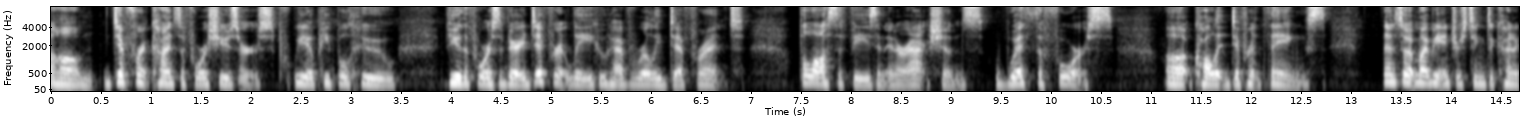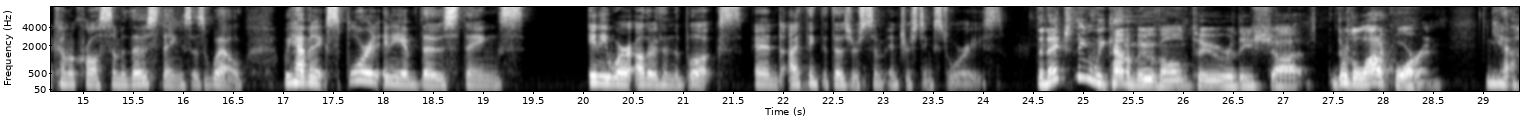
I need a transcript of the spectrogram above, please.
um, different kinds of Force users. You know, people who view the Force very differently, who have really different philosophies and interactions with the Force, uh, call it different things. And so it might be interesting to kind of come across some of those things as well. We haven't explored any of those things anywhere other than the books. And I think that those are some interesting stories. The next thing we kind of move on to are these shots. There's a lot of Quarren. Yeah.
